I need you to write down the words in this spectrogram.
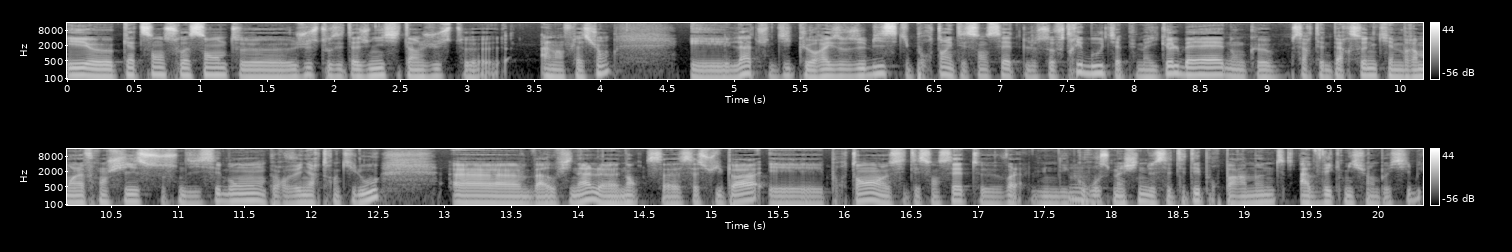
et euh, 460 euh, juste aux États-Unis si t'injustes euh, à l'inflation. Et là, tu te dis que Rise of the Beast, qui pourtant était censé être le soft reboot, il n'y a plus Michael Bay, donc euh, certaines personnes qui aiment vraiment la franchise se sont dit c'est bon, on peut revenir tranquillou. Euh, bah au final, euh, non, ça, ça suit pas. Et pourtant, c'était censé être voilà l'une des Mm. grosses machines de cet été pour Paramount avec Mission Impossible,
